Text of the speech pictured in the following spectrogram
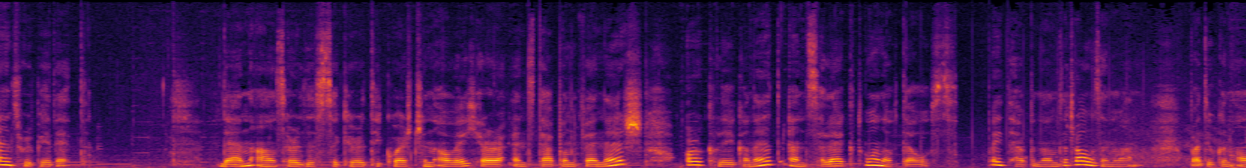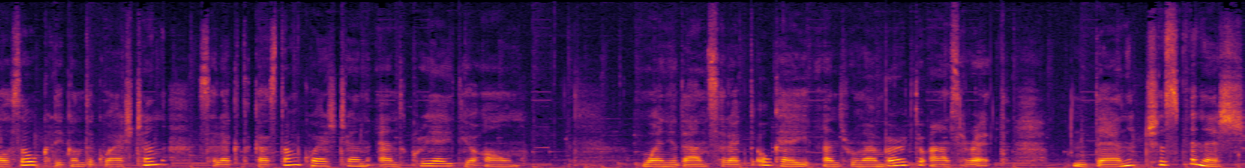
and repeat it. Then answer this security question over here and tap on finish or click on it and select one of those by tapping on the chosen one. But you can also click on the question, select custom question and create your own. When you're done select OK and remember to answer it. Then choose finish.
